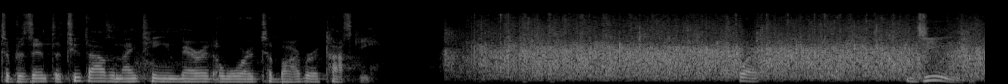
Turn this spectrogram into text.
to present the 2019 Merit Award to Barbara Toski. Gene.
